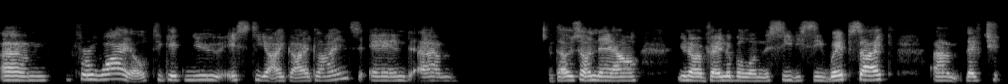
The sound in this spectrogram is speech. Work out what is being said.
um, for a while to get new STI guidelines, and um, those are now, you know, available on the CDC website. Um, they've ch-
